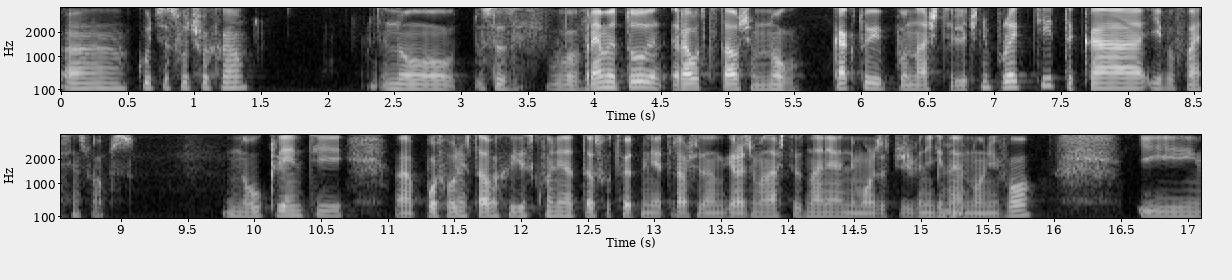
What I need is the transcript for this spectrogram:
а, които се случваха, но с, във времето работата ставаше много, както и по нашите лични проекти, така и в iSense Labs. Много клиенти, по-сложни ставаха изискванията, съответно ние трябваше да надграждаме нашите знания, не може да стоиш винаги на Мгм. едно ниво. И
